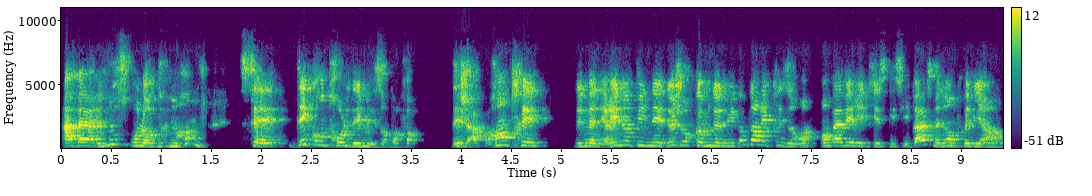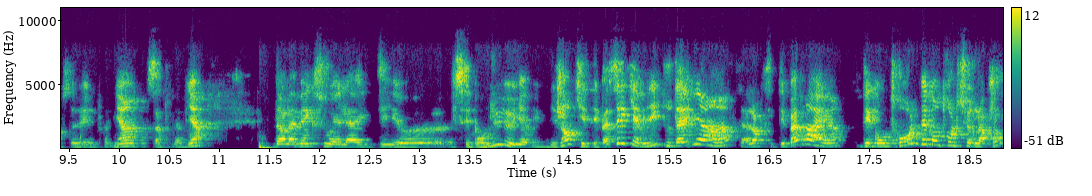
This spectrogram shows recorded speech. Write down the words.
Ah ben, nous, ce qu'on leur demande, c'est des contrôles des maisons d'enfants. Déjà, rentrer d'une manière inopinée, de jour comme de nuit, comme dans les prisons. Hein. On va vérifier ce qui s'y passe. Maintenant, on prévient. Hein. Vous savez, on prévient, ça tout va bien dans la Mex où elle a été euh, pendue, il y avait des gens qui étaient passés qui avaient dit que tout allait bien, hein, alors que c'était pas vrai. Des contrôles, des contrôles sur l'argent,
